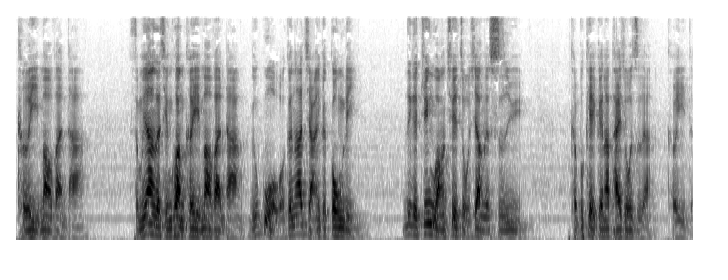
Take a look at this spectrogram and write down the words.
可以冒犯他。什么样的情况可以冒犯他？如果我跟他讲一个公理，那个君王却走向了私欲，可不可以跟他拍桌子啊？可以的。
